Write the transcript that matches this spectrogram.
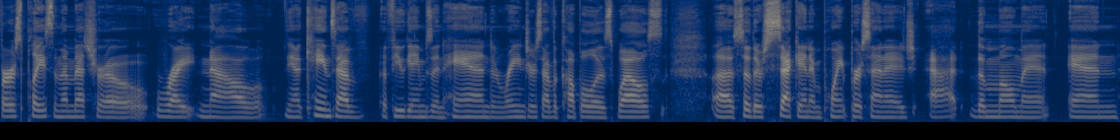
first place in the Metro right now. You know, Canes have a few games in hand, and Rangers have a couple as well. Uh, so they're second in point percentage at the moment, and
